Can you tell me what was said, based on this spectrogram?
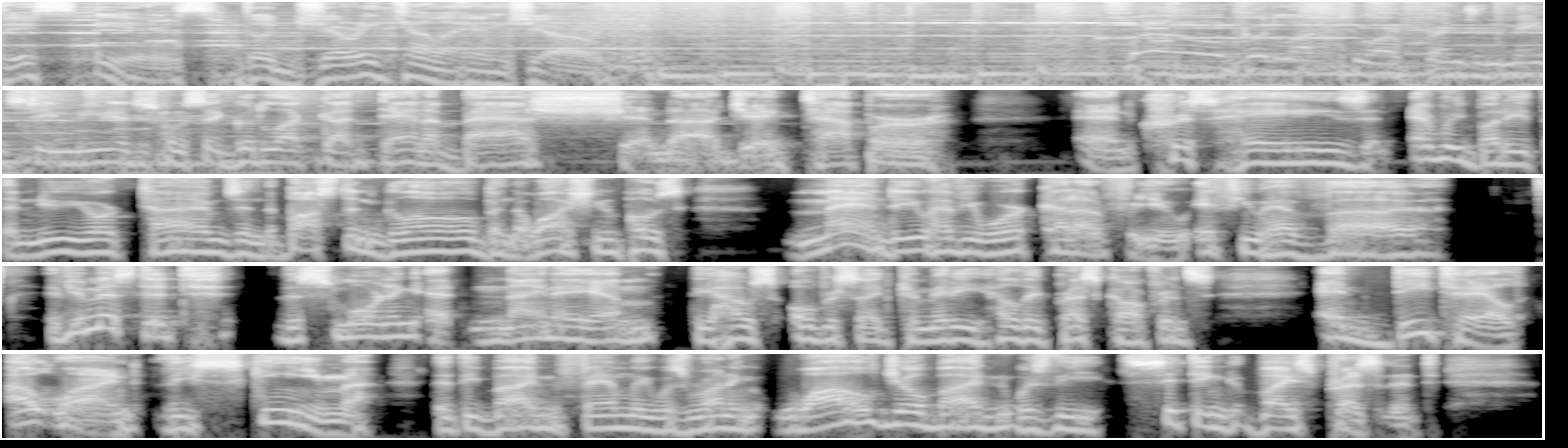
This is the Gerry Callahan Show. Well, good luck to our friends in the mainstream media. Just want to say good luck, uh, Dana Bash and uh, Jake Tapper and Chris Hayes and everybody at the New York Times and the Boston Globe and the Washington Post. Man, do you have your work cut out for you? If you have, uh, if you missed it this morning at 9 a.m., the House Oversight Committee held a press conference and detailed, outlined the scheme that the Biden family was running while Joe Biden was the sitting vice president.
